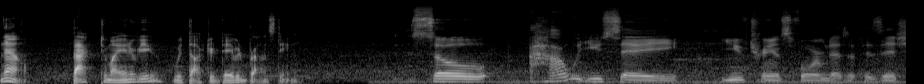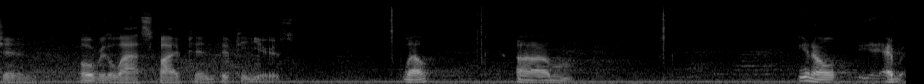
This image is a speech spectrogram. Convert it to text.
Now, back to my interview with Dr. David Brownstein. So, how would you say you've transformed as a physician over the last 5, 10, 15 years? Well, um, you know, every,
